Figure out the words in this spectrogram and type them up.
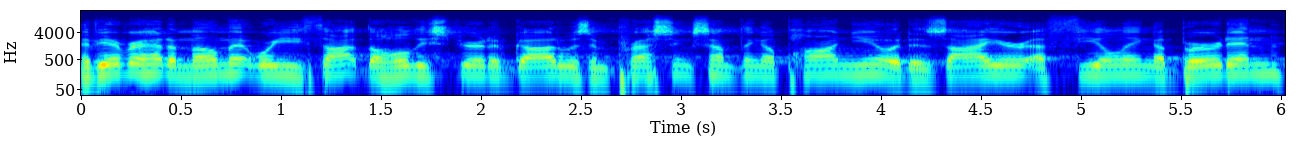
Have you ever had a moment where you thought the Holy Spirit of God was impressing something upon you, a desire, a feeling, a burden,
